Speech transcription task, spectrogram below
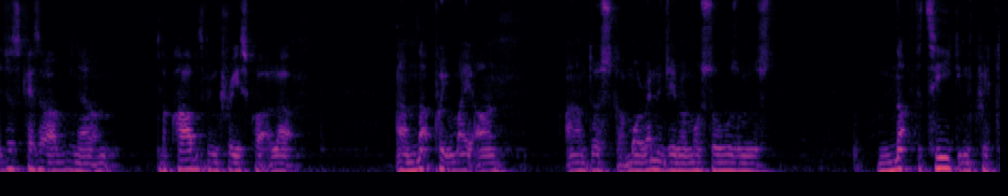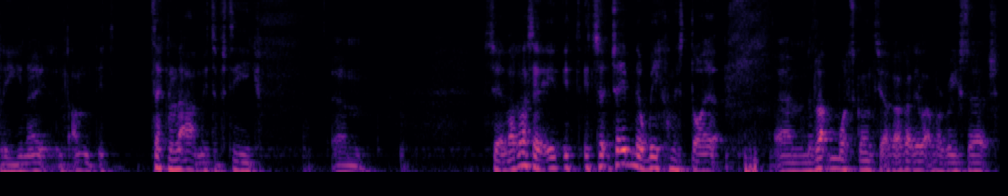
it's just because I'm, you know, I'm, my carbs have increased quite a lot. I'm not putting weight on. I'm just got more energy in my muscles. I'm just not fatiguing quickly. You know, I'm it's taking a lot out of me to fatigue. Um, so yeah, like I said, it, it, it's, it's even a week on this diet. Um, there's a lot more to go into. I've got, I've got to do a lot more research.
